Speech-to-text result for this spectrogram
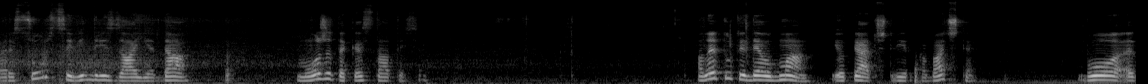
е, ресурси, відрізає. Да. Може таке статися. Але тут іде обман. І опять четвірка, бачите? Бо е,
